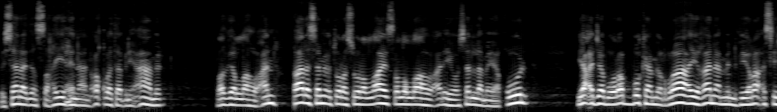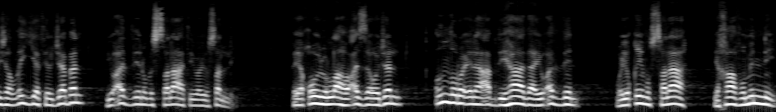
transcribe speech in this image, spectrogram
بسند صحيح عن عقبة بن عامر رضي الله عنه. قال سمعت رسول الله صلى الله عليه وسلم يقول يعجب ربك من راعي غنم في رأس شظيه الجبل يؤذن بالصلاة ويصلي. فيقول الله عز وجل انظروا إلى عبدي هذا يؤذن ويقيم الصلاة يخاف مني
